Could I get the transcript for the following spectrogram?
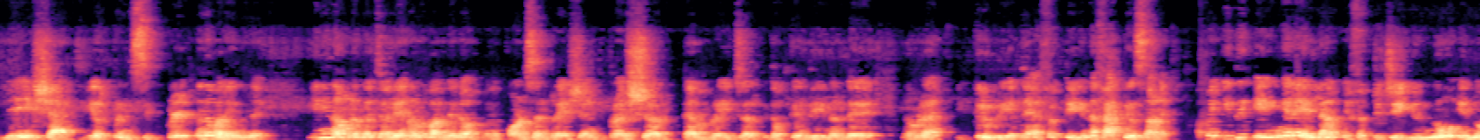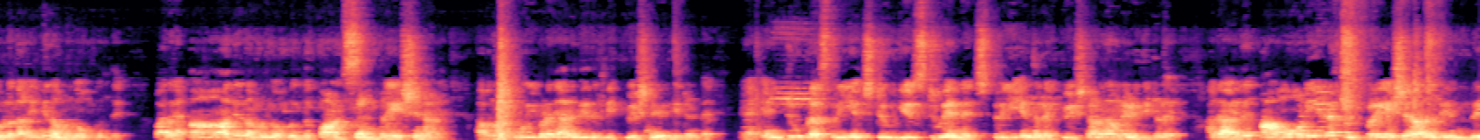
ലേ ഷാറ്റ്ലിയർ പ്രിൻസിപ്പിൾ എന്ന് പറയുന്നത്. ഇനി നമ്മൾ എന്താ വെച്ചാൽ നമ്മൾ പറഞ്ഞല്ലോ കോൺസെൻട്രേഷൻ പ്രഷർ ടെമ്പറേച്ചർ ഇതൊക്കെ എന്ത് ചെയ്യുന്നുണ്ട്? നമ്മളെ ഇക്വിലിബ്രിയത്തെ എഫക്ട് ചെയ്യുന്ന ഫാക്ടേഴ്സ് ആണ്. അപ്പൊ ഇത് എങ്ങനെയെല്ലാം എഫക്ട് ചെയ്യുന്നു എന്നുള്ളതാണ് ഇനി നമ്മൾ നോക്കുന്നത്. അപ്പൊ അതിന് ആദ്യം നമ്മൾ നോക്കുന്നത് കോൺസെൻട്രേഷൻ ആണ്. അപ്പൊ നോക്കൂ ഇവിടെ ഞാൻ എന്ത് ചെയ്തിട്ടുണ്ട്? ഇക്വേഷൻ എഴുതിയിട്ടുണ്ട്. N two plus three H two gives two N H three എന്നുള്ള ഇക്വേഷൻ ആണ് നമ്മൾ എഴുതിയിട്ടുള്ളത്. അതായത് അമോണിയയുടെ പ്രിപ്പറേഷൻ ആണ് എന്ത്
